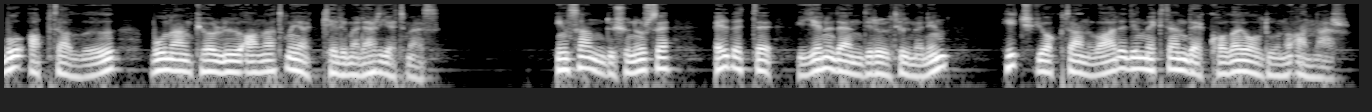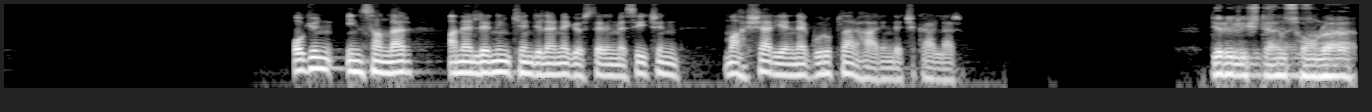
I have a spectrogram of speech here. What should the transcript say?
Bu aptallığı, bu nankörlüğü anlatmaya kelimeler yetmez. İnsan düşünürse elbette yeniden diriltilmenin hiç yoktan var edilmekten de kolay olduğunu anlar. O gün insanlar amellerinin kendilerine gösterilmesi için mahşer yerine gruplar halinde çıkarlar. Dirilişten sonra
